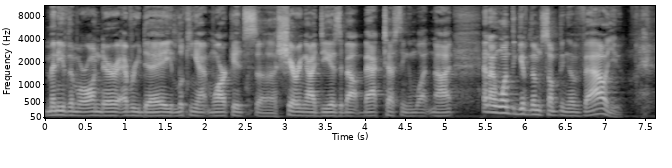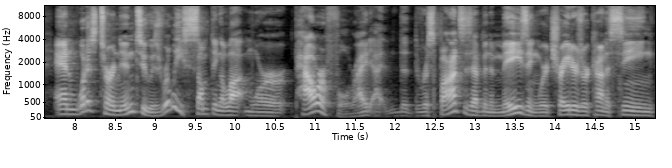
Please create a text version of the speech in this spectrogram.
Many of them are on there every day looking at markets, uh, sharing ideas about back testing and whatnot. And I want to give them something of value. And what it's turned into is really something a lot more powerful, right? I, the, the responses have been amazing where traders are kind of seeing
